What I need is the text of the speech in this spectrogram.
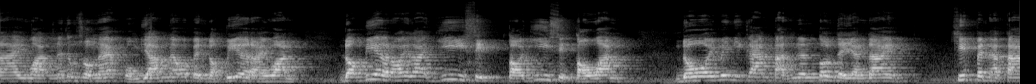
รายวันนะท่านผู้ชมนะผมย้ำนะว่าเป็นดอกเบี้ยรายวัน ดอกเบี้ยร้อยละ 20 ต่อ 20 ต่อวัน โดยไม่มีการตัดเงินต้นแต่อย่างใด คิดเป็นอัตรา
